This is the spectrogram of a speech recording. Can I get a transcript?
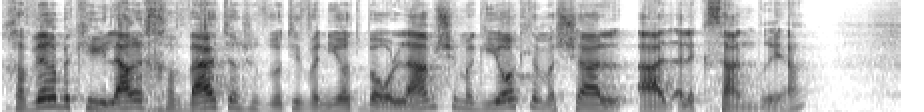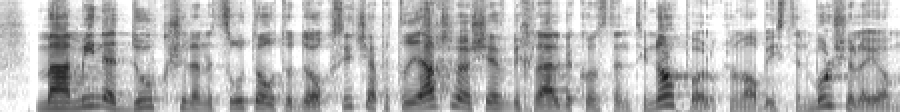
חבר בקהילה רחבה יותר של קבוצות יווניות בעולם שמגיעות למשל עד אלכסנדריה, מאמין אדוק של הנצרות האורתודוקסית שהפטריארך שלו יושב בכלל בקונסטנטינופול, כלומר באיסטנבול של היום,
